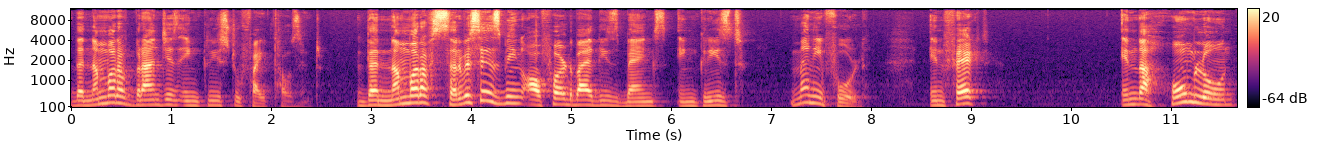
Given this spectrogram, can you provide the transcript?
the number of branches increased to 5000. The number of services being offered by these banks increased many fold in fact, in the home loan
